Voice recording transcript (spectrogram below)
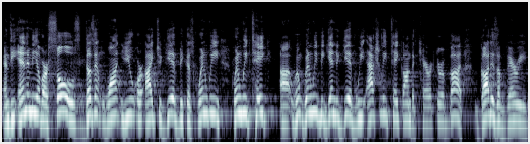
And the enemy of our souls doesn't want you or I to give because when we, when we take, uh, when, when we begin to give, we actually take on the character of God. God is a very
